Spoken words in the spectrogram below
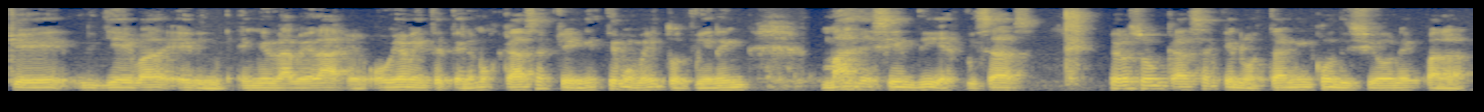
que lleva en el averaje. Obviamente tenemos casas que en este momento tienen más de 100 días quizás, pero son casas que no están en condiciones para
